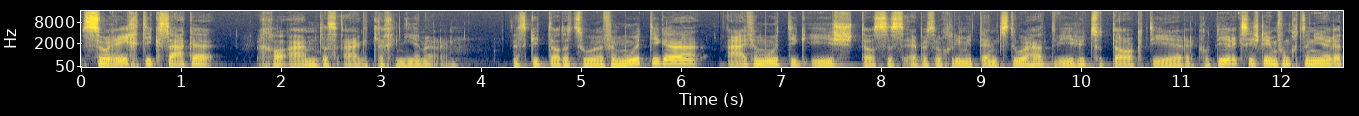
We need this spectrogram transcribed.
So richtig sagen kann einem das eigentlich niemand. Es gibt da dazu Vermutungen. Eine Vermutung ist, dass es eben so ein bisschen mit dem zu tun hat, wie heutzutage die Rekrutierungssysteme funktionieren.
